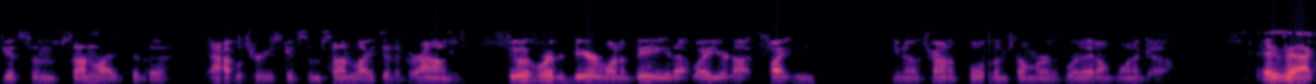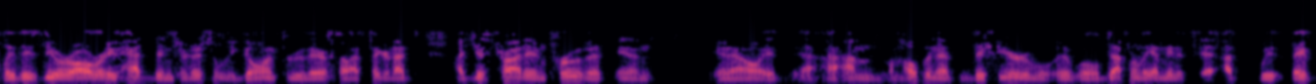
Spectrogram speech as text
get some sunlight to the apple trees, get some sunlight to the ground. Do it where the deer want to be. That way you're not fighting, you know, trying to pull them somewhere where they don't want to go. Exactly. These deer already had been traditionally going through there, so I figured I'd I'd just try to improve it. And you know, it, I, I'm I'm hoping that this year it will, it will definitely. I mean, it's it, I, we, they've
